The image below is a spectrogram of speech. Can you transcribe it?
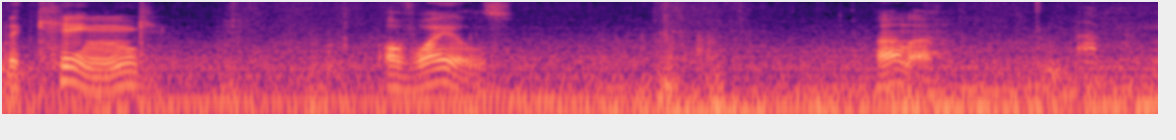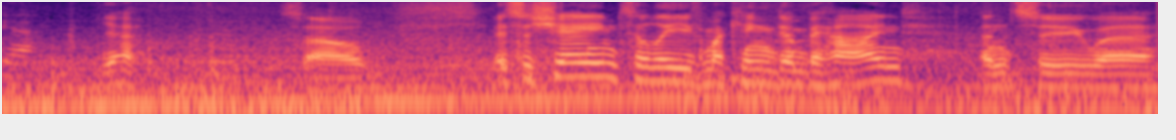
the King of Wales. Aren't I? Um, yeah. Yeah. So it's a shame to leave my kingdom behind and to uh,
